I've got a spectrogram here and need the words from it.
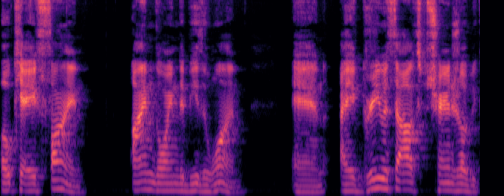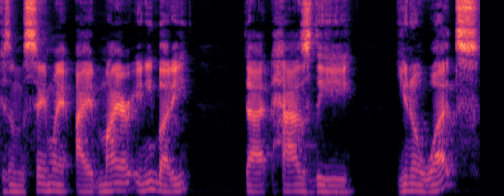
okay, fine. I'm going to be the one. And I agree with Alex Pietrangelo because in the same way, I admire anybody that has the you know what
